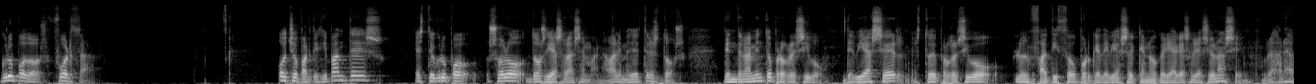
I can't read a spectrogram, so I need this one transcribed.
Grupo 2, fuerza. 8 participantes. Este grupo solo dos días a la semana, ¿vale? Me 3, 2. De entrenamiento progresivo. Debía ser, esto de progresivo lo enfatizo porque debía ser que no quería que se lesionasen. Ahora,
